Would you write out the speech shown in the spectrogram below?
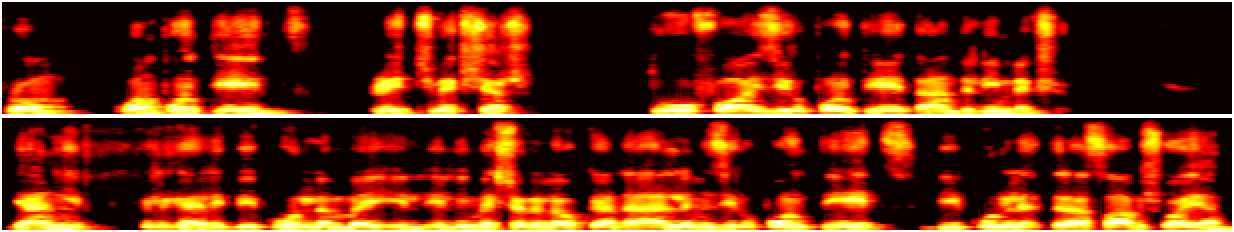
from 1.8 rich mixture to 0.8 and lean mixture. يعني في الغالب بيكون لما ال lean mixture لو كان أقل من 0.8 بيكون الاحتراق صعب شوية.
